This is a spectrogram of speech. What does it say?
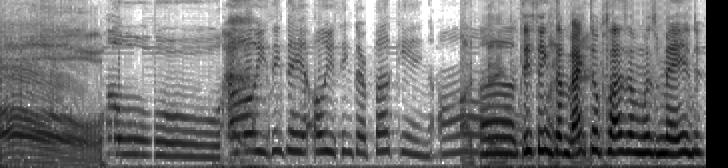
Oh. Oh. Oh, you think they? Oh, you think they're fucking? Oh, I Uh, do you think the I think- ectoplasm was made?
